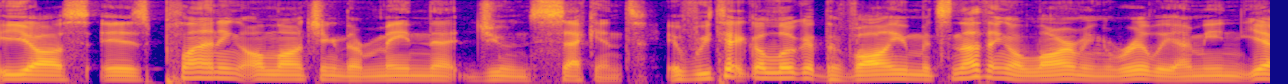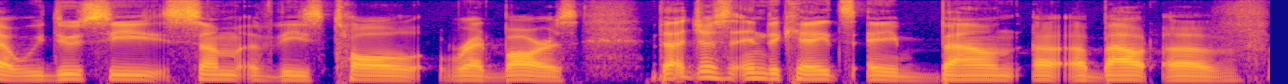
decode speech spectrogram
EOS is planning on launching their mainnet June 2nd. If we take a look at the volume, it's nothing alarming really. I mean, yeah, we do see some of these tall red bars. That just indicates a bound uh, a bout of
